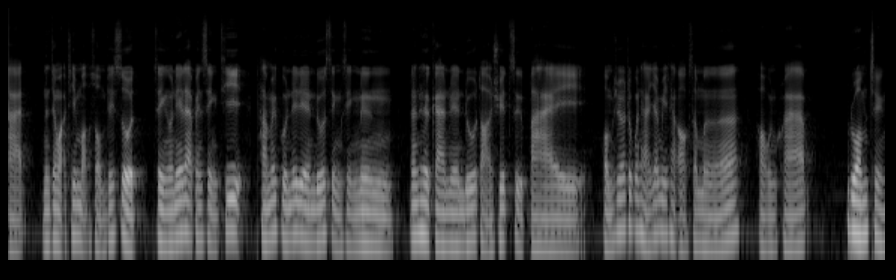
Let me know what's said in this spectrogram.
าดในจังหวะที่เหมาะสมที่สุด สิ่งเหล่านี้แหละเป็นสิ่งที่ทำให้คุณได้เรียนรู้สิ่งสิ่งหนึ่ง นั่นคือการเรียนรู้ต่อชีวิตสื่อไป ผมเชื่อว่าทุกปัญหาย่อมมีทางออกเสมอ ขอบคุณครับ รวมถึง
